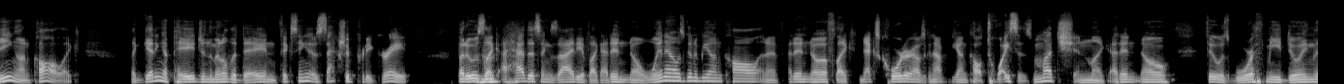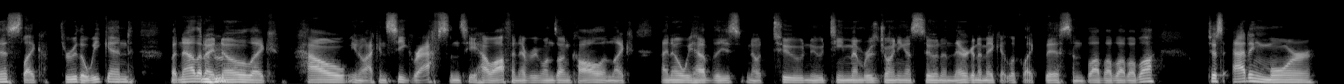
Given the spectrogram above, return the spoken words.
being on call like like getting a page in the middle of the day and fixing it was actually pretty great but it was mm-hmm. like i had this anxiety of like i didn't know when i was going to be on call and if i didn't know if like next quarter i was going to have to be on call twice as much and like i didn't know if it was worth me doing this like through the weekend but now that mm-hmm. i know like how you know i can see graphs and see how often everyone's on call and like i know we have these you know two new team members joining us soon and they're going to make it look like this and blah blah blah blah blah just adding more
